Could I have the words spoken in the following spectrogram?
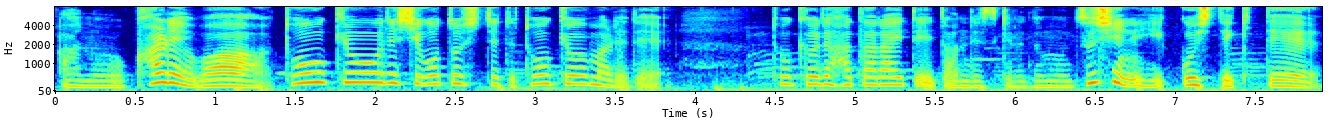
あの彼は東京で仕事してて東京生まれで東京で働いていたんですけれども逗子に引っ越してきて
